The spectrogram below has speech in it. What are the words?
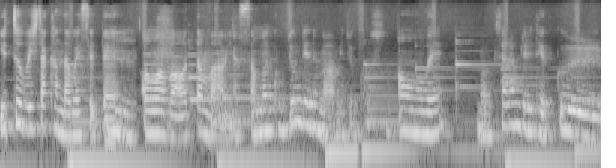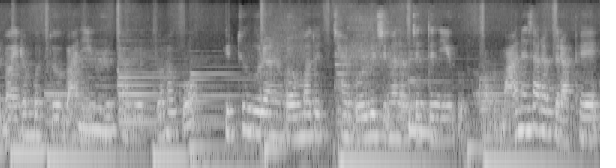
유튜브 시작한다고 했을 때 음. 엄마 아빠 어떤 마음이었어? 엄마 걱정되는 마음이 좀 컸어. 어 왜? 막 사람들이 댓글 막 이런 것도 많이 음. 그렇다고 또 하고 유튜브라는 걸 엄마도 잘 모르지만 어쨌든 이 어, 많은 사람들 앞에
